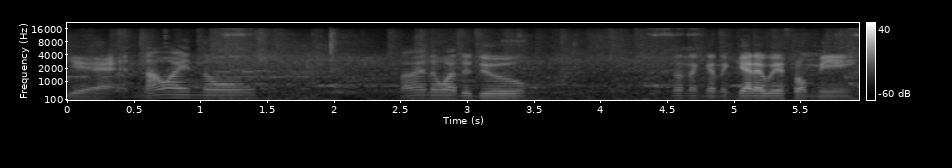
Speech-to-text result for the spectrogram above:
Yeah, now I know. Now I know what to do. Not gonna get away from me.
